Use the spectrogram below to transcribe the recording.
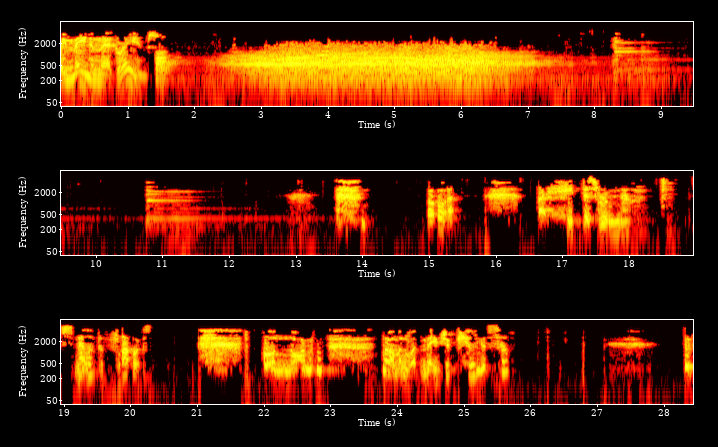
remain in their graves. This room now. The smell of the flowers. Oh, Norman. Norman, what made you kill yourself? If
